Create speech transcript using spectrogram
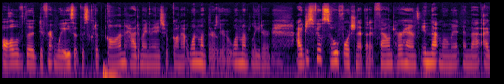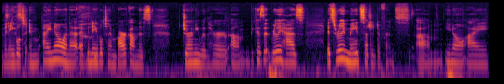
all of the different ways that this could have gone had my manuscript gone out one month earlier, one month later. I just feel so fortunate that it found her hands in that moment and that I've been able to, Im- I know, and that I've been able to embark on this journey with her um, because it really has it's really made such a difference. Um, you know i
